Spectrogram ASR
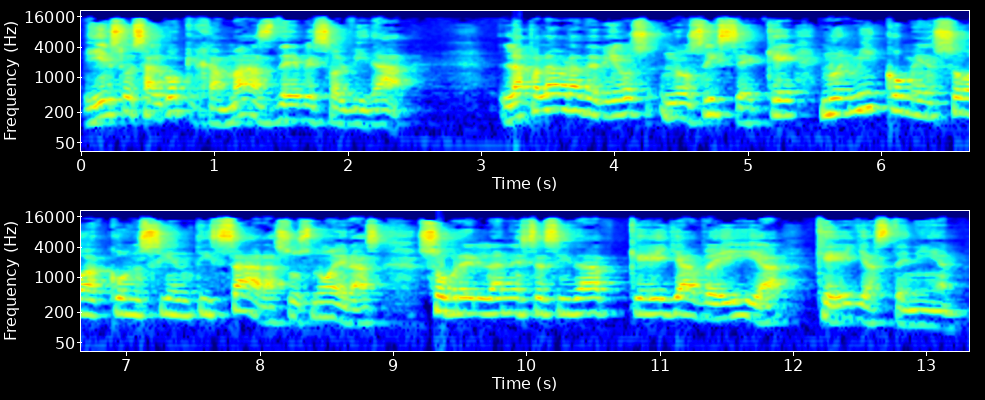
Y eso es algo que jamás debes olvidar. La palabra de Dios nos dice que Noemí comenzó a concientizar a sus nueras sobre la necesidad que ella veía que ellas tenían.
